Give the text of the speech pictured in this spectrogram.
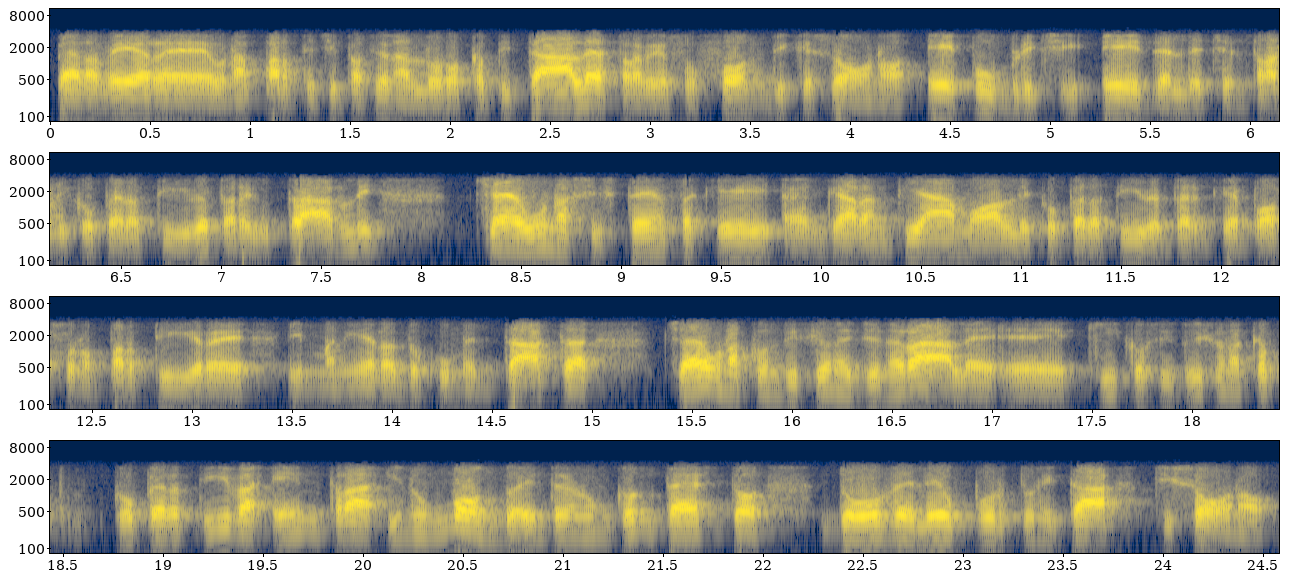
per avere una partecipazione al loro capitale attraverso fondi che sono e pubblici e delle centrali cooperative per aiutarli. C'è un'assistenza che eh, garantiamo alle cooperative perché possono partire in maniera documentata, c'è una condizione generale, eh, chi costituisce una cooperativa entra in un mondo, entra in un contesto dove le opportunità ci sono.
